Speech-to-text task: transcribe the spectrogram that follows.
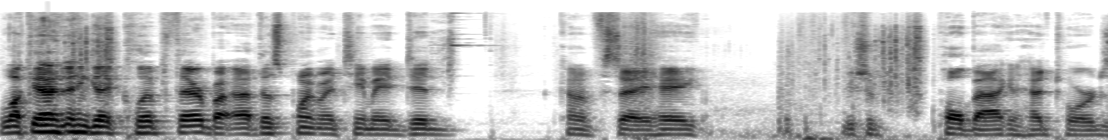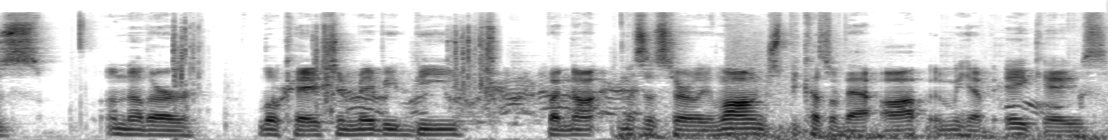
Lucky I didn't get clipped there, but at this point my teammate did kind of say, hey, we should pull back and head towards another location, maybe B, but not necessarily long, just because of that op, and we have AKs.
